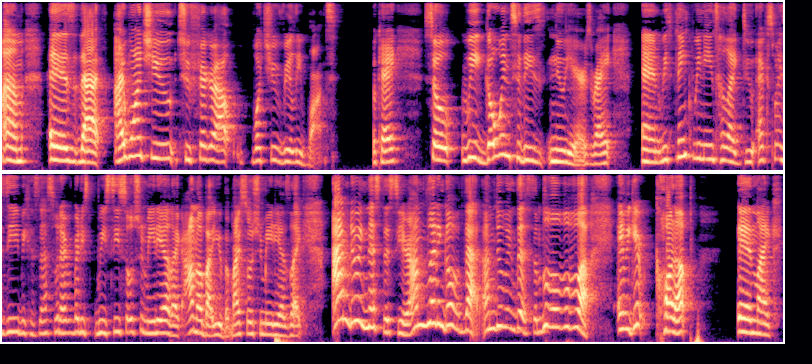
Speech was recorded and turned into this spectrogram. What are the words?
um, is that I want you to figure out what you really want. Okay. So we go into these new years, right? and we think we need to like do xyz because that's what everybody we see social media like i don't know about you but my social media is like i'm doing this this year i'm letting go of that i'm doing this and blah blah blah blah and we get caught up in like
